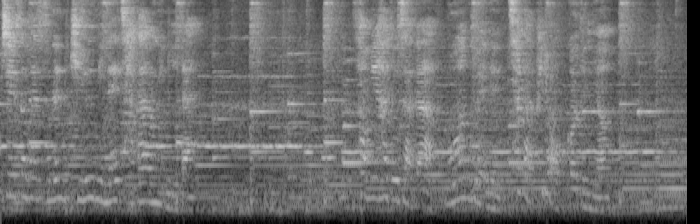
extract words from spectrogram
육지에서만 쓰는 기흥인의 자가용입니다. 섬이 하도 작아 모항도에는 차가 필요 없거든요.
